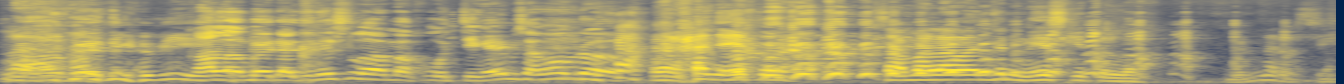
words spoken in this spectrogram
Kalau beda, kalau beda jenis lu sama kucing aja bisa ngobrol. Makanya itu sama lawan jenis gitu loh. Bener sih.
